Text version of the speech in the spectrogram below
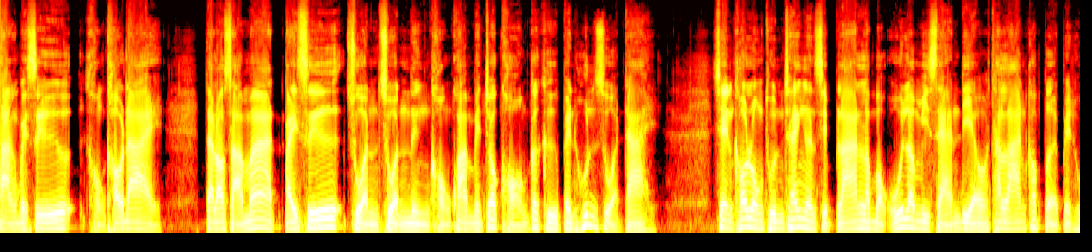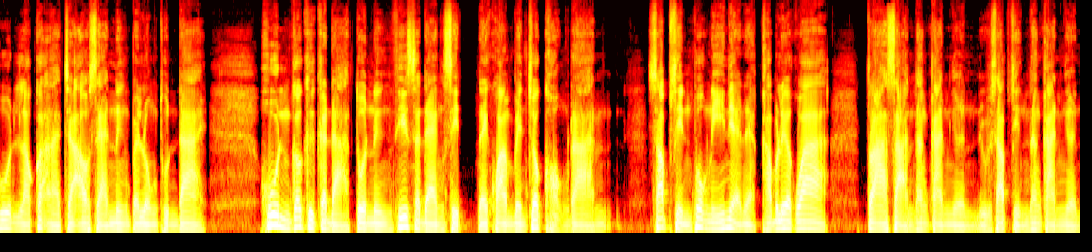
ตางค์ไปซื้อของเขาได้ แต่เราสามารถไปซื้อส่วนส่วนหนึ่งของความเป็นเจ้าของก็คือเป็นหุ้นส่วนได้ เช่นเขาลงทุนใช้เงิน 10 ล้าน เราบอกอุ้ยเรามีแสนเดียว ถ้าร้านเขาเปิดเป็นหุ้น เราก็อาจจะเอาแสนหนึ่งไปลงทุนได้ หุ้นก็คือกระดาษตัวหนึ่งที่แสดงสิทธิ์ในความเป็นเจ้าของร้าน ทรัพย์สินพวกนี้เนี่ยเนี่ยเขาเรียกว่าตราสารทางการเงิน หรือทรัพย์สินทางการเงิน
